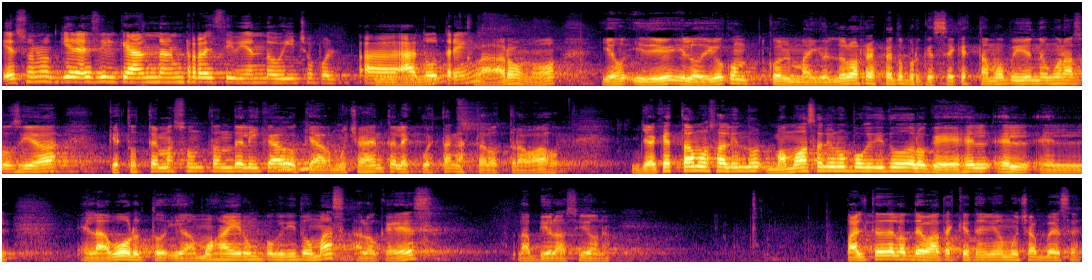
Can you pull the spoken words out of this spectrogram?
eso no quiere decir que andan recibiendo bicho por, a, a todo tren. Claro, ¿no? Y, y digo- y lo digo con, con el mayor de los respetos porque sé que estamos viviendo en una sociedad que estos temas son tan delicados que a mucha gente les cuestan hasta los trabajos. Ya que estamos saliendo, vamos a salir un poquitito de lo que es el, el- el- el aborto y vamos a ir un poquitito más a lo que es las violaciones. Parte de los debates que he tenido muchas veces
